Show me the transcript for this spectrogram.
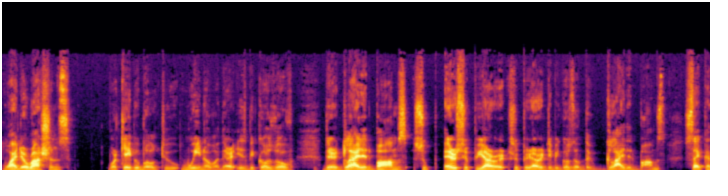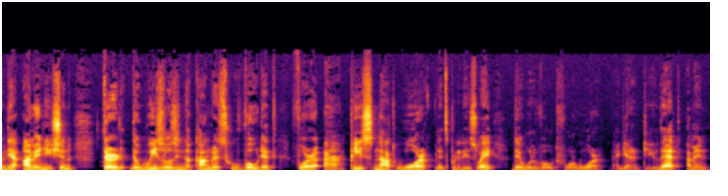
why the Russians were capable to win over there is because of their glided bombs, air superiority because of the glided bombs. Second, the ammunition. Third, the weasels in the Congress who voted for uh, peace, not war, let's put it this way, they will vote for war. I guarantee you that. I mean,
